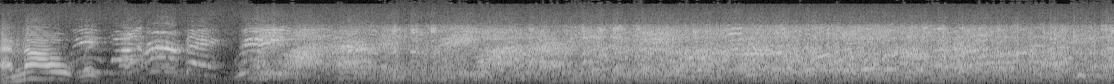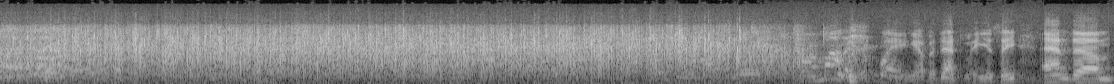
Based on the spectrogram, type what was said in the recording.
And now, harmonica playing, evidently, you see. And um,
